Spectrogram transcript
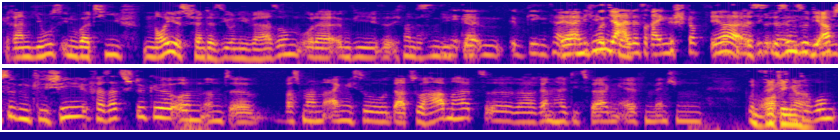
grandios innovativ neues Fantasy-Universum oder irgendwie, ich meine, das sind die. Nee, Im, Im Gegenteil, Ja, im eigentlich wurde ja alles reingestopft. ja, es, es sind so die absoluten Klischee-Versatzstücke und, und äh, was man eigentlich so dazu haben hat. Äh, da rennen halt die Zwergen, Elfen, Menschen Und Orks Wikinger. so rum.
